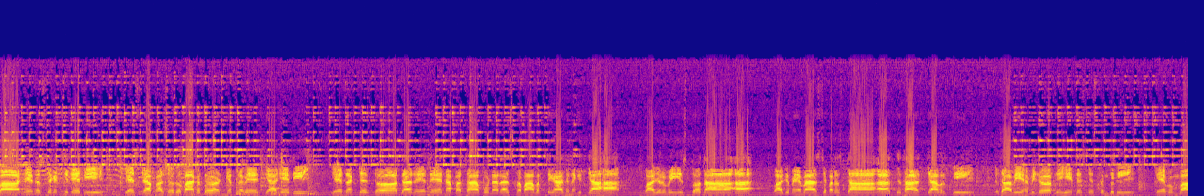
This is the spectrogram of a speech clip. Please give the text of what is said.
वा एतस्य गच्छतेति यस्य पशुरुपाकृतो अन्यत्र वेद्यायेति एतक्यस्तोतरेतेन पथा पुनरस्वमावर्त्यासनगित्याः वायुर्वै स्तोता वायुमेवास्य परस्तात् यथात्यावृत्ति यथा वेहविषो गृहीतस्य स्पन्दति एवं वा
